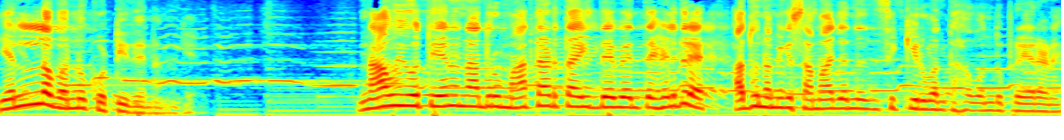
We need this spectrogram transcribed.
ಎಲ್ಲವನ್ನು ಕೊಟ್ಟಿದೆ ನಮಗೆ. ನಾವು ಇವತ್ತು ಏನನ್ನಾದರೂ ಮಾತಾಡ್ತಾ ಇದ್ದೇವೆ ಅಂತ ಹೇಳಿದ್ರೆ ಅದು ನಮಗೆ ಸಮಾಜದಿಂದ ಸಿಕ್ಕಿರುವಂತಹ ಒಂದು ಪ್ರೇರಣೆ.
